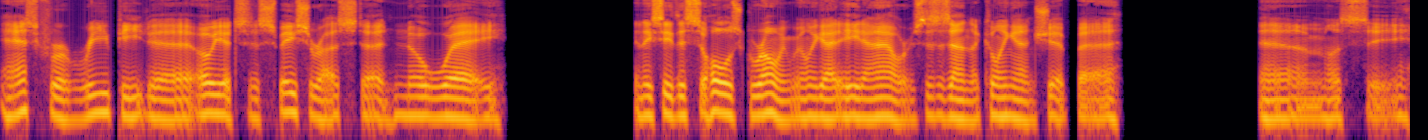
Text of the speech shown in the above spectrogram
ask for a repeat. Uh, oh, yeah, it's a space rust. Uh, no way. And they say this hole's growing. We only got eight hours. This is on the Klingon ship. Uh, um, let's see.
